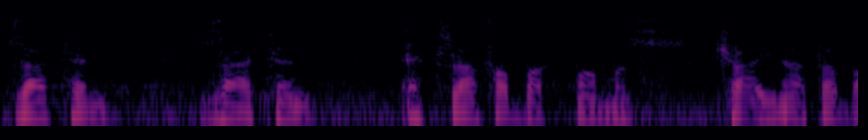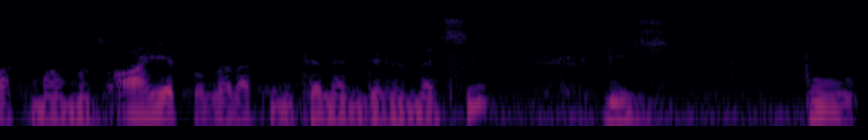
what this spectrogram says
Zaten zaten etrafa bakmamız, kainata bakmamız, ayet olarak nitelendirilmesi biz bu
